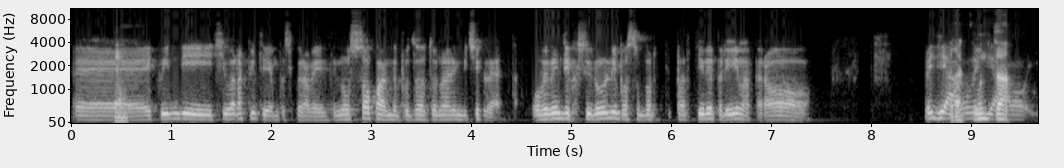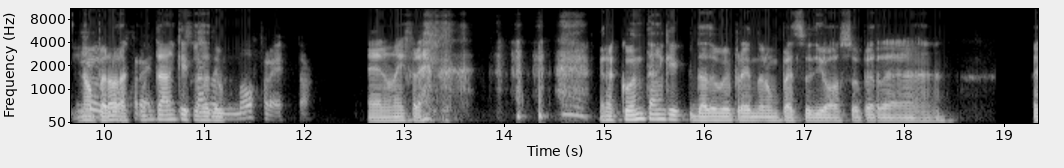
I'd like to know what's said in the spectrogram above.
Eh, eh, e quindi ci vorrà più tempo sicuramente. Non so quando potrò tornare in bicicletta. Ovviamente sui rulli posso part- partire prima, però vediamo, racconta, vediamo. no, però racconta fretta, anche cosa devo... non ho fretta. Eh, non hai fretta. Racconta anche da dove prendono un pezzo di osso per... eh,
